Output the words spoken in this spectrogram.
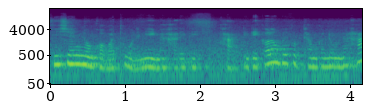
ที่เชื่อมโยงกับวัตถุนั่นเองนะคะเด็กๆค่ะเด็กๆก็ลองไปฝึกทำกันดูนะคะ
